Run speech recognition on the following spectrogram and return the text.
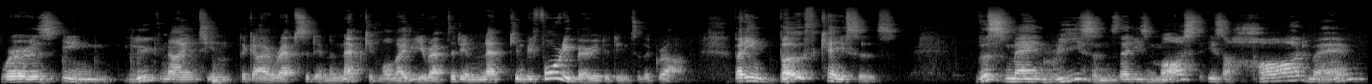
whereas in Luke 19 the guy wraps it in a napkin. Well maybe he wrapped it in a napkin before he buried it into the ground. But in both cases, this man reasons that his master is a hard man.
